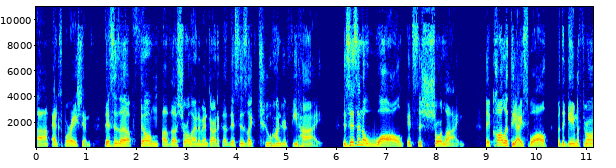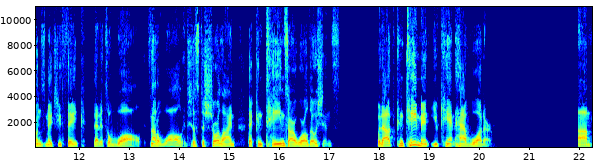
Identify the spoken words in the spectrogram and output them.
uh, exploration. This is a film of the shoreline of Antarctica. This is like 200 feet high. This isn't a wall, it's the shoreline. They call it the ice wall, but the Game of Thrones makes you think that it's a wall. It's not a wall, it's just the shoreline that contains our world oceans. Without containment, you can't have water. Um,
